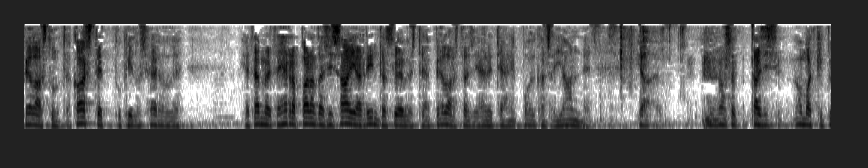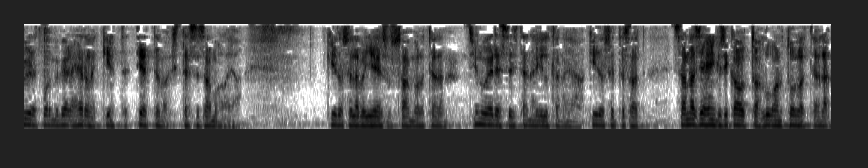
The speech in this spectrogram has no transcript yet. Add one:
pelastunut ja kastettu. Kiitos Herralle. Ja tämmöinen, että Herra parantaisi Saijan rintasyövystä ja pelastaisi hänet ja hänen poikansa Jannen. Ja nostat, tai siis omatkin pyydät voimme viedä Herralle tiettäväksi tässä samalla. Ja kiitos elävä Jeesus, saamme olla täällä sinun edessäsi tänä iltana. Ja kiitos, että saat sanasi ja henkisi kautta luvannut olla täällä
